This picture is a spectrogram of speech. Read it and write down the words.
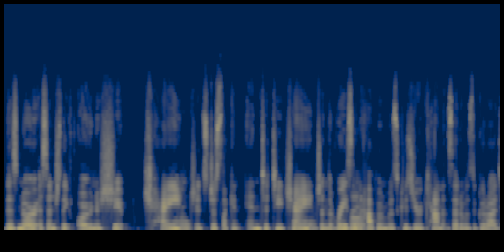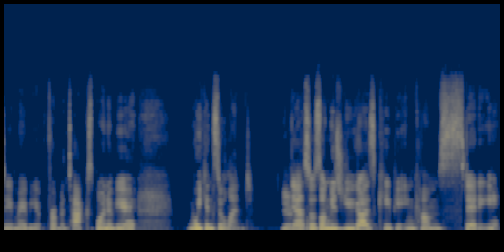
there's no essentially ownership change. It's just like an entity change. And the reason Right. it happened was because your accountant said it was a good idea, maybe from a tax point of view. We can still lend. Yeah, Yeah. cool. So as long as you guys keep your income steady,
